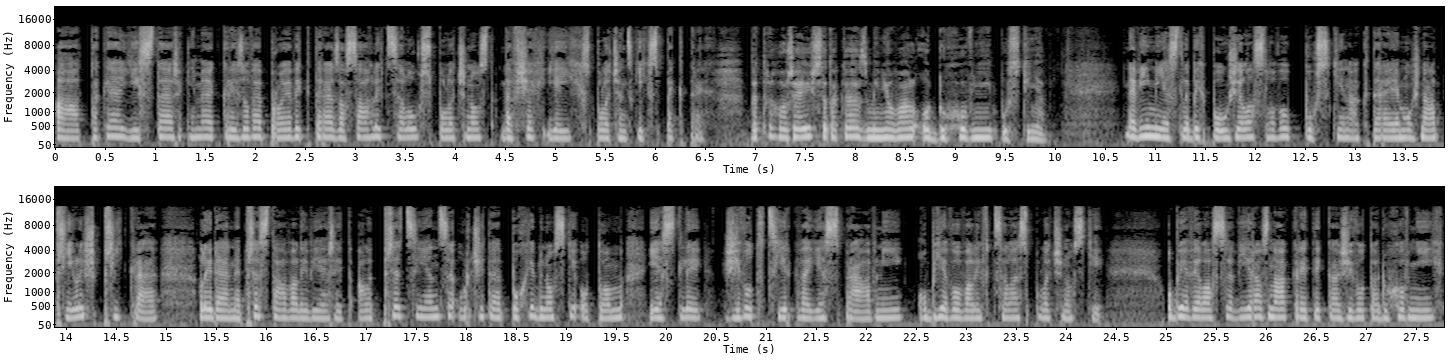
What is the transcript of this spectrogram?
a také jisté, řekněme, krizové projevy, které zasáhly celou společnost ve všech jejich společenských spektrech. Petr Hořejš se také zmiňoval o duchovní pustině. Nevím, jestli bych použila slovo pustina, které je možná příliš příkré. Lidé nepřestávali věřit, ale přeci jen se určité pochybnosti o tom, jestli život církve je správný, objevovaly v celé společnosti. Objevila se výrazná kritika života duchovních,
